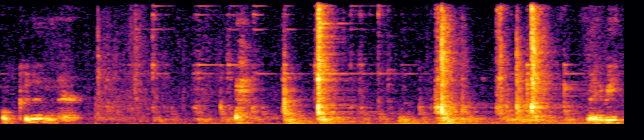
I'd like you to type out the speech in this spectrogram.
Hook it in there. Maybe.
